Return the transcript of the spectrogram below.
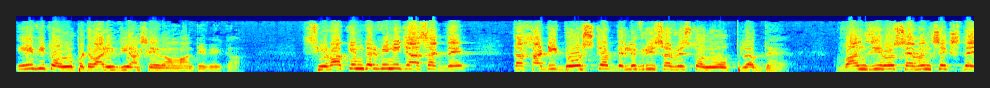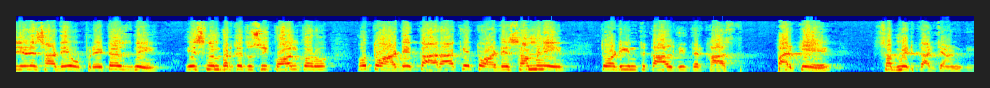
ਇਹ ਵੀ ਤੁਹਾਨੂੰ ਪਟਵਾਰੀ ਦੀਆਂ ਸੇਵਾਵਾਂ ਦੇਵੇਗਾ। ਸੇਵਾ ਕੇਂਦਰ ਵੀ ਨਹੀਂ ਜਾ ਸਕਦੇ, ਤਾਂ ਸਾਡੀ ਡੋਰ ਸਟੈਪ ਡਿਲੀਵਰੀ ਸਰਵਿਸ ਤੁਹਾਨੂੰ ਉਪਲਬਧ ਹੈ। 1076 ਦੇ ਜਿਹੜੇ ਸਾਡੇ ਆਪਰੇਟਰਸ ਨੇ, ਇਸ ਨੰਬਰ ਤੇ ਤੁਸੀਂ ਕਾਲ ਕਰੋ, ਉਹ ਤੁਹਾਡੇ ਘਰ ਆ ਕੇ ਤੁਹਾਡੇ ਸਾਹਮਣੇ ਤੁਹਾਡੀ ਇੰਤਕਾਲ ਦੀ ਦਰਖਾਸਤ ਭਰ ਕੇ ਸਬਮਿਟ ਕਰ ਜਾਣਗੇ।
